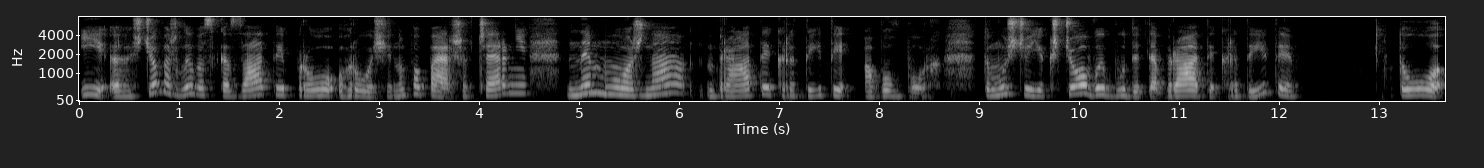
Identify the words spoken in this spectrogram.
І е, що важливо сказати про гроші? Ну, по-перше, в червні не можна брати кредити або в борг. Тому що якщо ви будете брати кредити, то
